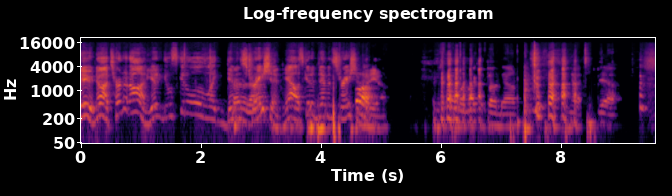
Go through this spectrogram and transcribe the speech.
dude, no, turn it on. Get, let's get a little like demonstration. Yeah, let's get a demonstration Oh. video. I just my microphone down. Yeah. yeah. Let's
